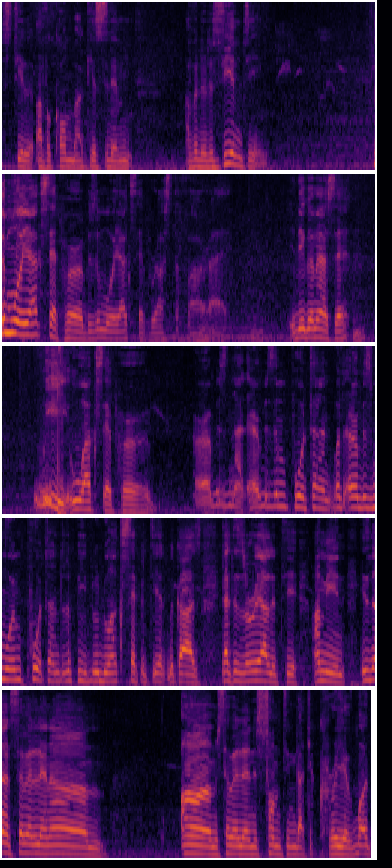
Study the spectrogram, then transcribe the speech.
still have a comeback, you see them have to do the same thing. The more you accept herbs, the more you accept Rastafari. You dig what I say? We who accept herb, herb is not, herb is important, but herb is more important to the people who don't accept it yet because that is the reality. I mean, it's not so well then, um, um, then it's something that you crave, but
